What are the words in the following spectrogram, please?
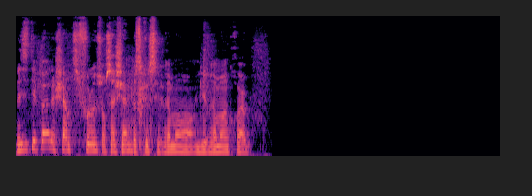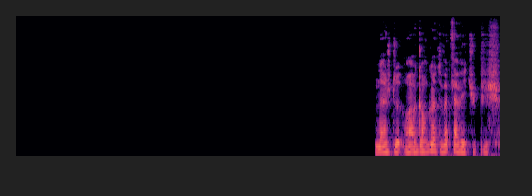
N'hésitez pas à lâcher un petit follow sur sa chaîne parce que c'est vraiment, il est vraiment incroyable. Nage de... Ah, Gorgotte, va te laver, tu pues.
